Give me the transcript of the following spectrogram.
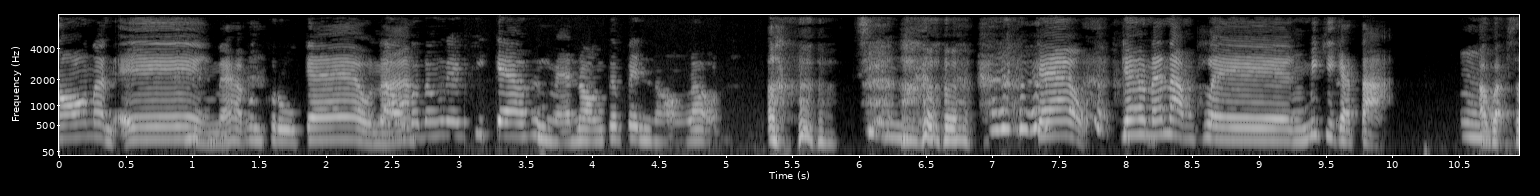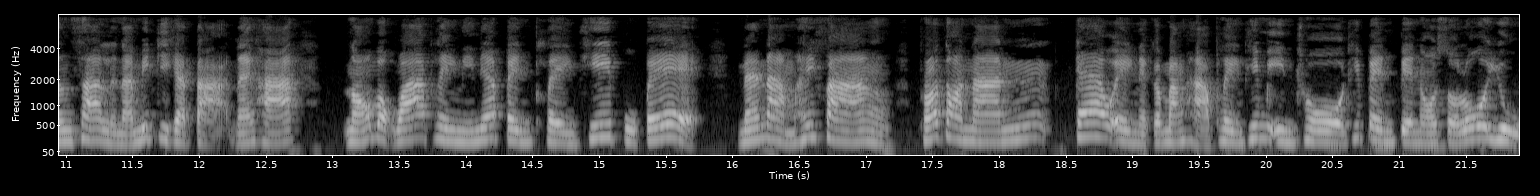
น้องๆนั่นเองนะคะ คุณครูแก้วเรานะก็ต้องเรียกพี่แก้วถึงแม้น้องจะเป็นน้องเราชินแก้ว แก้วแนะนำเพลงมิกิกาตะมเอาแบบสั้นๆเลยนะมิกิกาตะนะคะ น้องบอกว่าเพลงนี้เนี่ยเป็นเพลงที่ปูเป้แนะนำให้ฟัง เพราะตอนนั้นแก้วเองเนี่ยกำลังหาเพลงที่มีอินโทรที่เป็นเปียโนโซโล่อยู่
